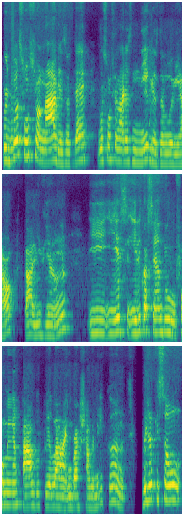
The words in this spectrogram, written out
por duas funcionárias até, duas funcionárias negras da L'Oréal, tá, a Liviana, e, e, esse, ele está sendo fomentado pela Embaixada Americana. Veja que são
